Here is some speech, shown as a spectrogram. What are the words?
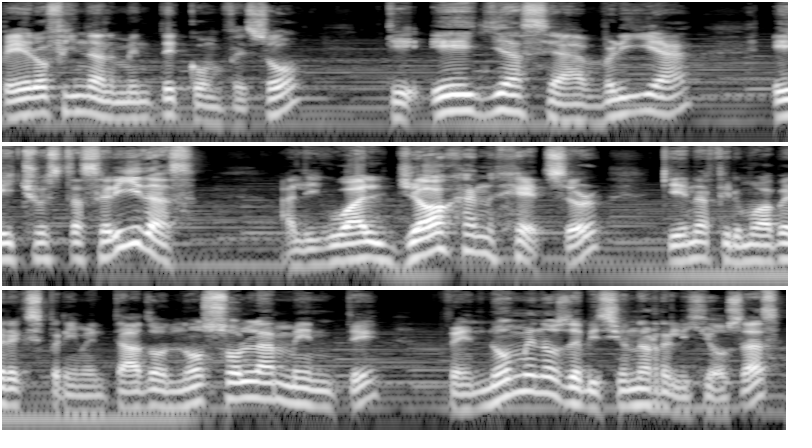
pero finalmente confesó que ella se habría hecho estas heridas, al igual Johann Hetzer, quien afirmó haber experimentado no solamente fenómenos de visiones religiosas,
